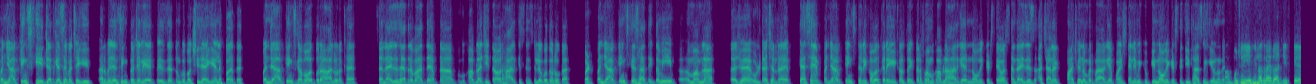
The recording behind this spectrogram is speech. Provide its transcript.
पंजाब किंग्स की इज़्ज़त कैसे बचेगी? हरभजन सिंह तो चलिए, इज़्ज़त उनको बख्शी जाएगी, अलग बात है। पंजाब किंग्स का बहुत बुरा हाल हो रखा है। सनराइजर्स हैदराबाद ने अपना मुकाबला जीता और हार के सिलसिले को तो रोका, बट पंजाब किंग्स के साथ एकदम ही मामला जो है उल्टा चल रहा है। कैसे पंजाब किंग्स रिकवर करेगी? कल तो एक तरफा मुकाबला हार गए नौ विकेट से और सनराइजर्स अचानक पाँचवें नंबर पर आ गया पॉइंट टैली में क्योंकि नौ विकेट से जीत हासिल की उन्होंने। मुझे ये भी लग रहा है राजीव के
